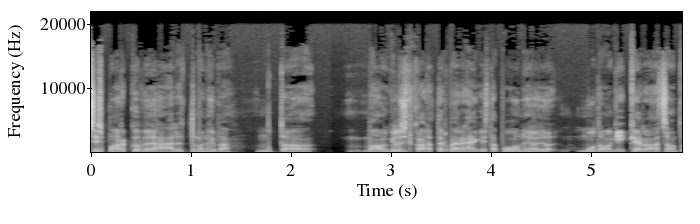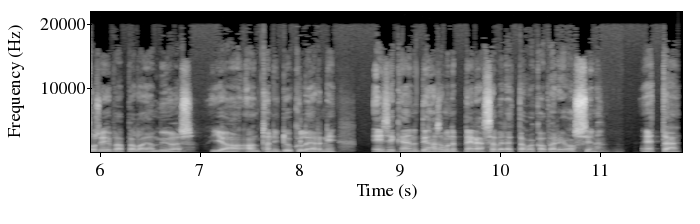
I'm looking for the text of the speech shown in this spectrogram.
siis Parkku on ihan älyttömän hyvä, mutta mä oon kyllä sitten Carter Verheikistä puhunut jo, muutamankin kerran, että se on tosi hyvä pelaaja myös. Ja Anthony Duclair, niin ei sekään nyt ihan semmoinen perässä vedettävä kaveri ole siinä. Että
